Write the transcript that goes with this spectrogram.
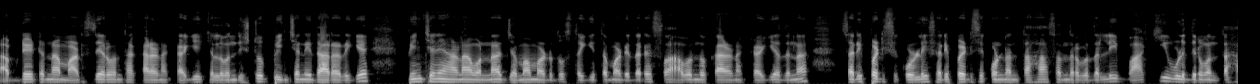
ಅಪ್ಡೇಟ್ ಅನ್ನ ಮಾಡಿಸದೇ ಇರುವಂತಹ ಕಾರಣಕ್ಕಾಗಿ ಕೆಲವೊಂದಿಷ್ಟು ಪಿಂಚಣಿದಾರರಿಗೆ ಪಿಂಚಣಿ ಹಣವನ್ನ ಜಮಾ ಮಾಡೋದು ಸ್ಥಗಿತ ಮಾಡಿದ್ದಾರೆ. ಸೊ, ಆ ಒಂದು ಕಾರಣಕ್ಕಾಗಿ ಅದನ್ನ ಸರಿಪಡಿಸಿಕೊಳ್ಳಿ. ಸರಿಪಡಿಸಿಕೊಂಡಂತಹ ಸಂದರ್ಭದಲ್ಲಿ ಬಾಕಿ ಉಳಿದಿರುವಂತಹ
